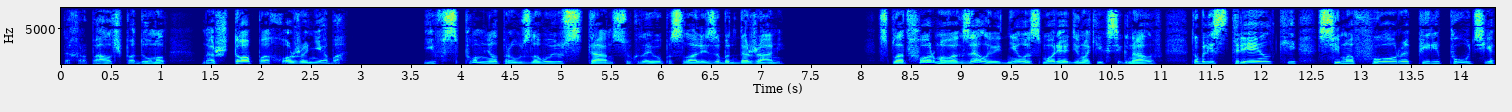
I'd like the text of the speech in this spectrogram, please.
Захар Павлович подумал, на что похоже небо и вспомнил про узловую станцию, куда его посылали за бандажами. С платформы вокзала виднелось море одиноких сигналов. То были стрелки, семафора, перепутья,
